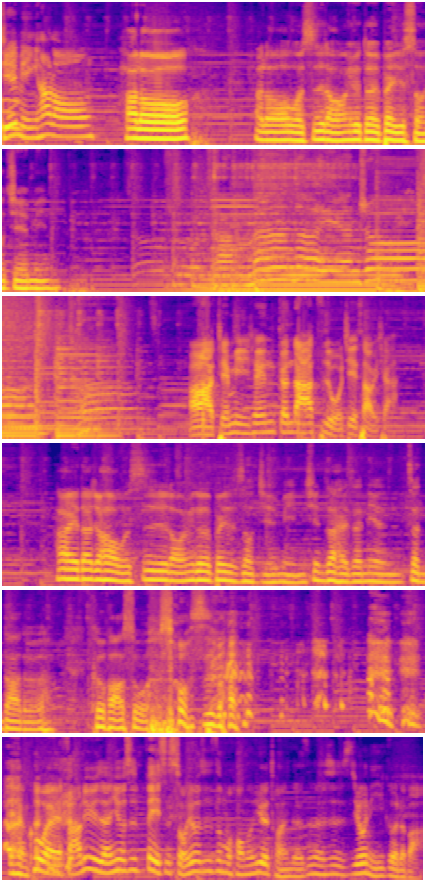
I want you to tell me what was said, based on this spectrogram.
杰明。Hello，Hello，Hello，我是老王乐队贝斯手杰明。好啦，杰明先跟大家自我介绍一下。嗨，大家好，我是老王乐队贝斯手杰明，现在还在念正大的科法所 硕士班。欸、很酷哎，法律人又是贝斯手，又是这么红的乐团的，真的是只有你一个了吧？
